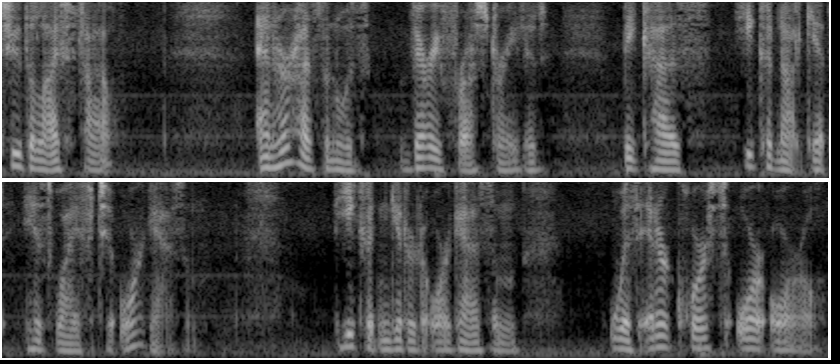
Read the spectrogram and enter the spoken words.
to the lifestyle, and her husband was very frustrated because he could not get his wife to orgasm. He couldn't get her to orgasm with intercourse or oral.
